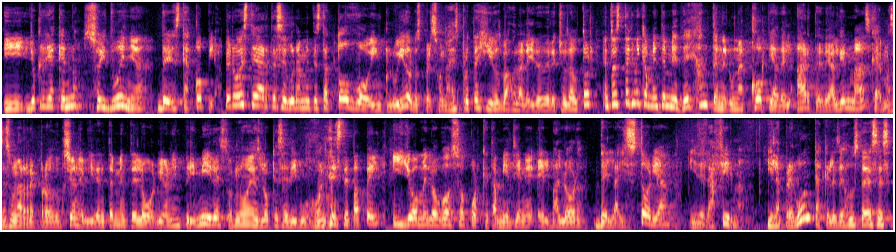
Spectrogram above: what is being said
y yo creía que no soy dueña de esta copia, pero este arte seguramente está todo incluido los personajes protegidos bajo la ley de derechos de autor. Entonces técnicamente me dejan tener una copia del arte de alguien más, que además es una reproducción. Evidentemente lo volvieron a imprimir. Esto no es lo que se dibujó en este papel y yo me lo gozo porque también tiene el valor de la historia y de la firma. Y la pregunta que les dejo a ustedes es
